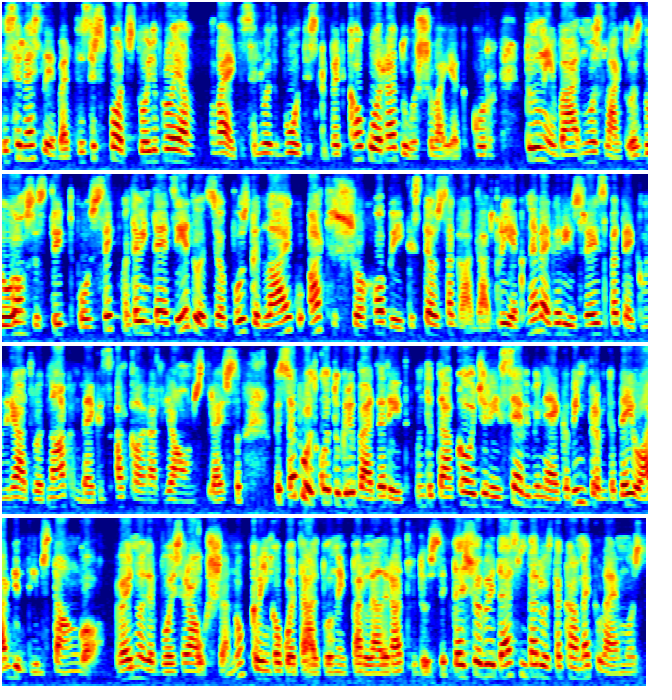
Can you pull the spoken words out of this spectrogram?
tas ir veselībai, tas ir sports, to joprojām vajag, tas ir ļoti būtiski, bet kaut ko radošu vajag, kur pilnībā noslēgtos domas uz citu pusi. Un tad viņi teica, iedod sev pusgadu laiku, atrast šo hobiju, kas tev sagādātu prieku. Nevajag arī uzreiz pateikt, ka man ir jāatrod nākamajai, kas atkal rada jaunu stresu. Bet saprot, ko tu gribētu darīt. Un tad tā kauča arī sevi minēja, ka viņa, protams, dejo Argentīnas tango vai nodarbojas ar aušanu, ka viņa kaut ko tādu pilnīgi paralēli ir atradusi. Tad šobrīd esmu tādos tā kā meklējumos.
